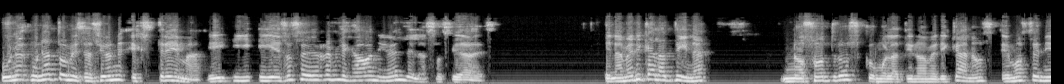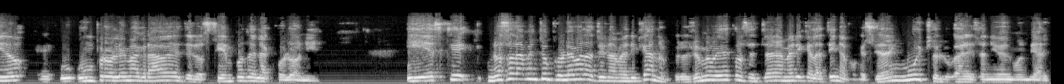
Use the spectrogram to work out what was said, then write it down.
una, una atomización extrema y, y, eso se ve reflejado a nivel de las sociedades. En América Latina, nosotros como latinoamericanos hemos tenido eh, un problema grave desde los tiempos de la colonia. Y es que no solamente un problema latinoamericano, pero yo me voy a concentrar en América Latina porque se da en muchos lugares a nivel mundial.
